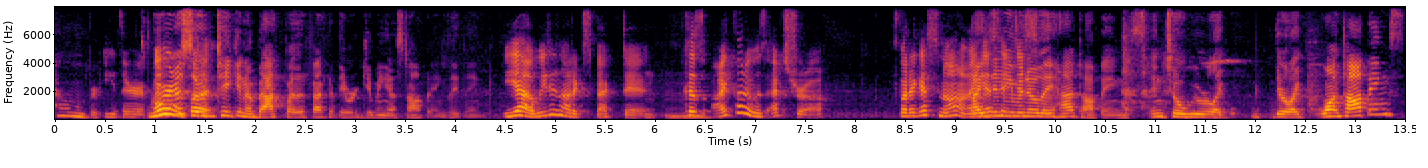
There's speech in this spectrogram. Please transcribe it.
can't remember either. We were Oh, just so taken aback by the fact that they were giving us toppings. I think yeah, we did not expect it because I thought it was extra, but I guess not. I, guess didn't even just- know they had toppings until we were like, they're like, want toppings?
